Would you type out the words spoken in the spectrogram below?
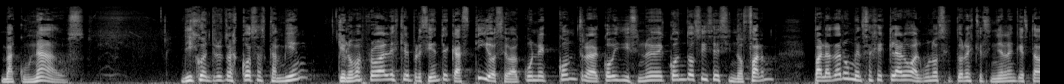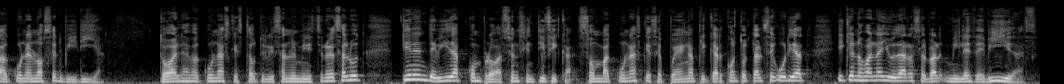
vacunados. Dijo, entre otras cosas, también que lo más probable es que el presidente Castillo se vacune contra la COVID-19 con dosis de Sinopharm para dar un mensaje claro a algunos sectores que señalan que esta vacuna no serviría. Todas las vacunas que está utilizando el Ministerio de Salud tienen debida comprobación científica. Son vacunas que se pueden aplicar con total seguridad y que nos van a ayudar a salvar miles de vidas.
